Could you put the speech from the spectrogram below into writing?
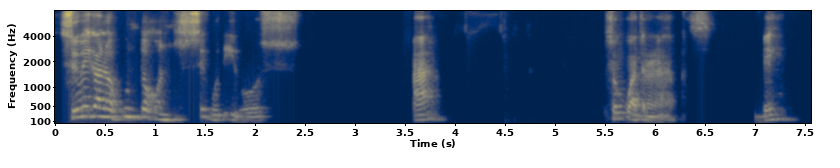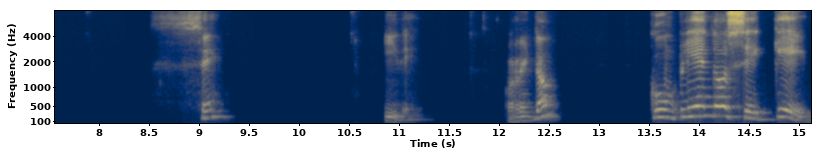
se ubican los puntos consecutivos A, son cuatro nada más, B, C y D. ¿Correcto? Cumpliéndose que,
